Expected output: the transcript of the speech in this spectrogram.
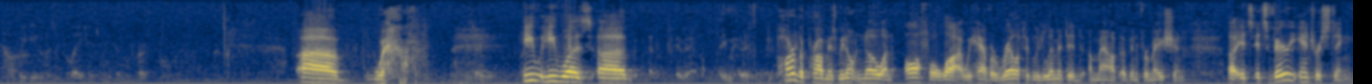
How obedient was Pelagius when he was in the first Uh, well, he he was. Uh, part of the problem is we don't know an awful lot. We have a relatively limited amount of information. Uh, it's it's very interesting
